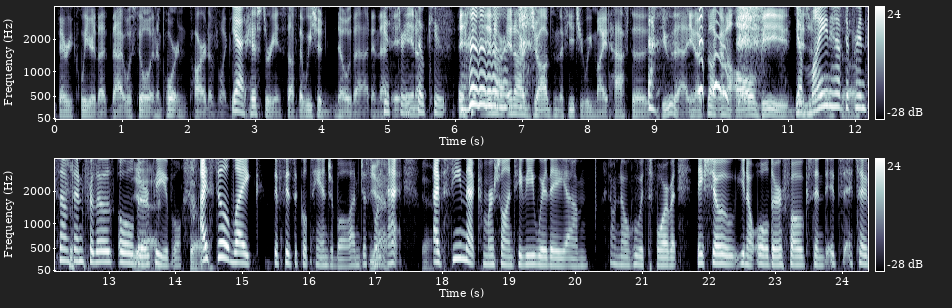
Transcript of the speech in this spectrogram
very clear that that was still an important part of like Yes. history and stuff that we should know that and that i- History, in, so cute. in our in our jobs in the future we might have to do that. You know, it's not going to all be. You Digital, might have to print something for those older Yeah, people. so- I still like the physical, tangible. I'm just one. Yeah, I, yeah. I've seen that commercial on TV where they, um, I don't know who it's for, but they show you know older folks, and it's it's a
